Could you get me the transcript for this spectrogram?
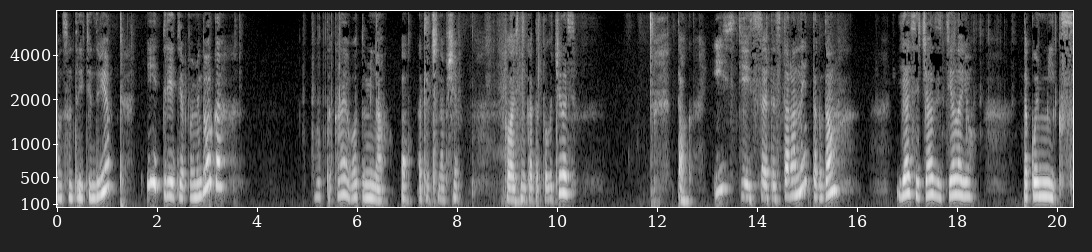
Вот, смотрите, две. И третья помидорка. Вот такая вот у меня. О, отлично вообще. Классненько так получилось. Так, и здесь с этой стороны тогда я сейчас сделаю такой микс.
